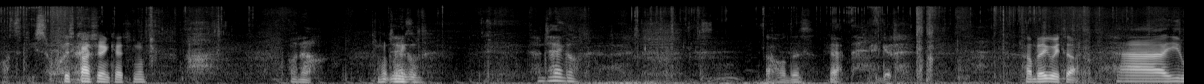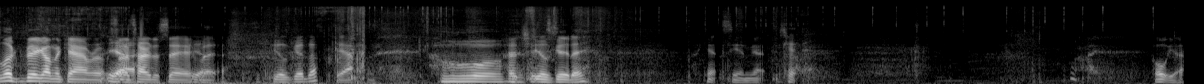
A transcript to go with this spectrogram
What's a decent one? Just man? concentrate on catching them. Oh no. Don't Tangled. lose I'm tangled. them. I'll hold this. Yeah. Okay, good. How big we talking? Uh, he looked big on the camera, so Yeah. it's hard to say. Yeah. Feels good though? Yeah. Oh, It feels good, eh? I can't see him yet. Okay. Oh yeah.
